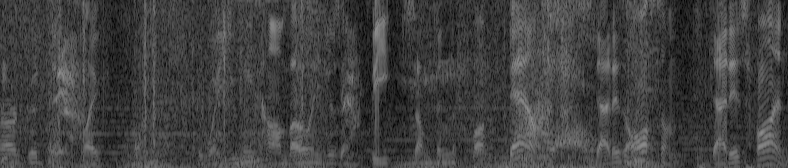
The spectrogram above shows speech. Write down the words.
there are good things like the way you can combo and just beat something the fuck down. That is awesome. That is fun.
